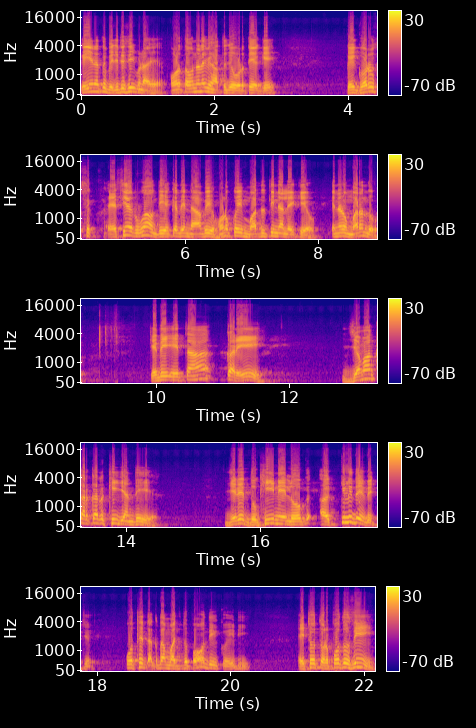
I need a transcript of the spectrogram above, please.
ਕਈ ਨੇ ਤਾਂ ਬਿਜਲੀ ਸੀ ਬਣਾਇਆ ਹੁਣ ਤਾਂ ਉਹਨਾਂ ਨੇ ਵੀ ਹੱਥ ਜੋੜਤੇ ਅੱਗੇ। ਕਈ ਗੁਰੂ ਸਿੱਖ ਐਸੀਆਂ ਰੂਹਾਂ ਹੁੰਦੀਆਂ, ਕਹਿੰਦੇ ਨਾ ਵੀ ਹੁਣ ਕੋਈ ਮਦਦ ਹੀ ਨਾ ਲੈ ਕੇ ਆਓ, ਇਹਨਾਂ ਨੂੰ ਮਰਨ ਦਿਓ। ਕਹਿੰਦੇ ਇਹ ਤਾਂ ਘਰੇ ਜਮਾ ਕਰ ਕਰ ਰੱਖੀ ਜਾਂਦੇ ਆ। ਜਿਹੜੇ ਦੁਖੀ ਨੇ ਲੋਕ ਅਕਿਲ ਦੇ ਵਿੱਚ, ਉੱਥੇ ਤੱਕ ਤਾਂ ਮਦਦ ਪਹੁੰਚਦੀ ਕੋਈ ਨਹੀਂ। ਇੱਥੋਂ ਤੁਰ ਪੋ ਤੁਸੀਂ,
